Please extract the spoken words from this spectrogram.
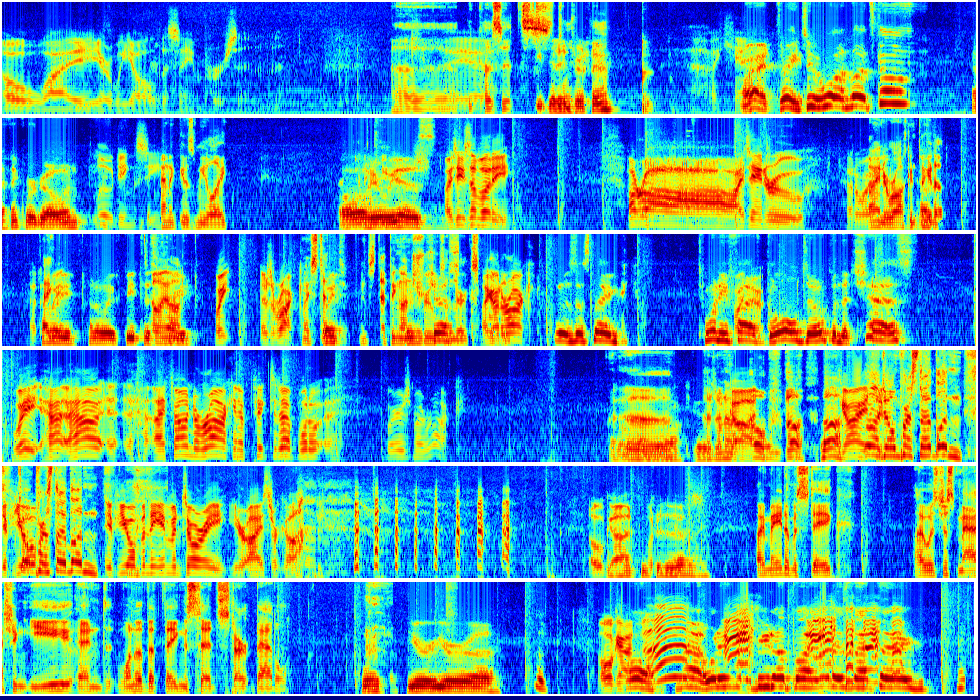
Oh, why are we all the same person? Uh, I, uh, because it's. Keep it interesting. I can't. All right, three, two, one, let's go. I think we're going. Loading scene. Kind of gives me like. Oh, here he is. I see somebody. Hurrah! It's Andrew. How do I? Find a rock and pick it up. How do How I- we, how do we beat this Going on? Wait, there's a rock. My step. Wait. I'm stepping on There's shrooms and they're I got a rock. What is this thing? 25 Find gold to open the chest. Wait, how? How? I found a rock and I picked it up. What? Do, where's my rock? I don't Uh, rock. I don't Oh, know. Oh, oh, oh, Guys, oh, if- don't press that button. if you don't op- press that button. If you open the inventory, your eyes are gone. oh God, what are those? I made a mistake. I was just mashing E, and one of the things said "Start battle." Wait, you're, you're, uh... Oh God! Oh, Ah! Matt, what are you getting beat up by? What is that thing?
